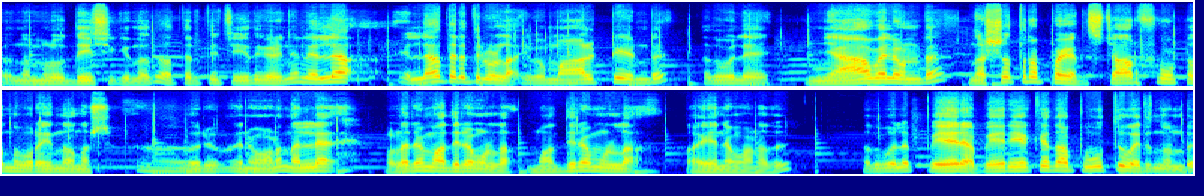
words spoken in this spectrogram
നമ്മൾ ഉദ്ദേശിക്കുന്നത്. അത്തരത്തിൽ ചെയ്തു കഴിഞ്ഞാൽ എല്ലാ എല്ലാ തരത്തിലുള്ള ഇപ്പം മാൾട്ടയുണ്ട് അതുപോലെ ഞാവലുണ്ട് നക്ഷത്രപ്പഴം സ്റ്റാർ ഫ്രൂട്ട് എന്ന് പറയുന്ന നക്ഷ ഒരു ഇനമാണ്. നല്ല വളരെ മധുരമുള്ള മധുരമുള്ള ഇനമാണത്. അതുപോലെ പേര പേരയൊക്കെ ഇതാ പൂത്ത് വരുന്നുണ്ട്.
